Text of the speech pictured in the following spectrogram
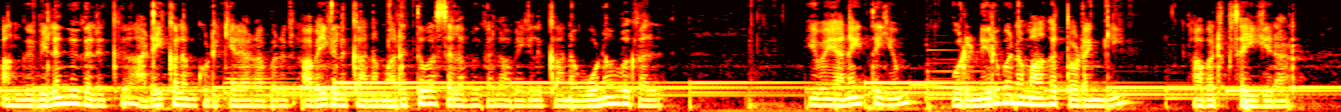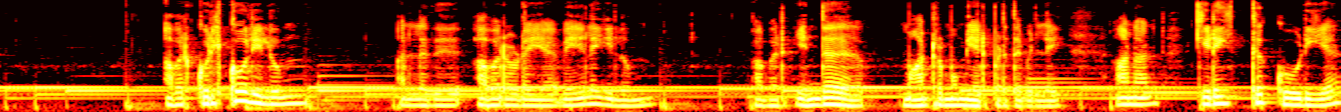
அங்கு விலங்குகளுக்கு அடைக்கலம் கொடுக்கிறார். அவர்கள் அவைகளுக்கான மருத்துவ செலவுகள் அவைகளுக்கான உணவுகள் இவை அனைத்தையும் ஒரு நிறுவனமாக தொடங்கி அவர் செய்கிறார். அவர் குறிக்கோளிலும் அல்லது அவருடைய வேலையிலும் அவர் எந்த மாற்றமும் ஏற்படுத்தவில்லை. ஆனால் கிடைக்கக்கூடிய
